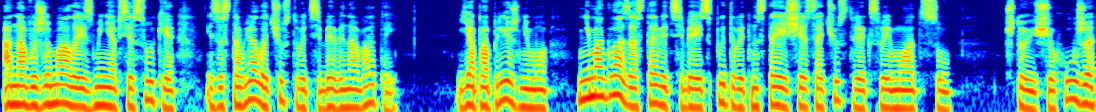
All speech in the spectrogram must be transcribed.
Она выжимала из меня все соки и заставляла чувствовать себя виноватой. Я по-прежнему не могла заставить себя испытывать настоящее сочувствие к своему отцу — что еще хуже,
